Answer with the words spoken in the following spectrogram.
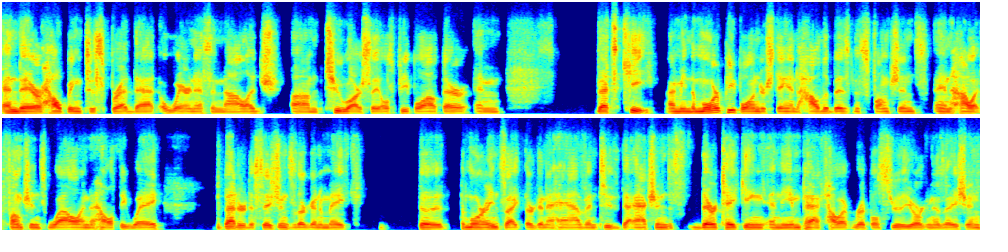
and they're helping to spread that awareness and knowledge um, to our salespeople out there and that's key i mean the more people understand how the business functions and how it functions well in a healthy way the better decisions they're going to make the the more insight they're going to have into the actions they're taking and the impact how it ripples through the organization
